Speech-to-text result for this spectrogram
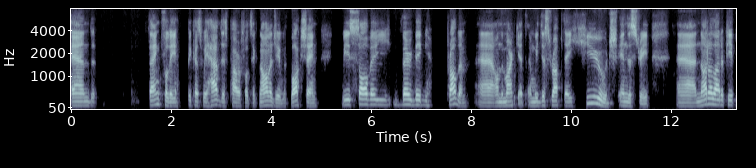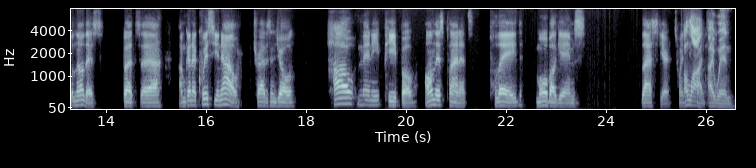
And thankfully, because we have this powerful technology with blockchain, we solve a very big problem uh, on the market and we disrupt a huge industry. Uh, not a lot of people know this, but uh, I'm going to quiz you now, Travis and Joel. How many people on this planet played mobile games last year? A lot. I win.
